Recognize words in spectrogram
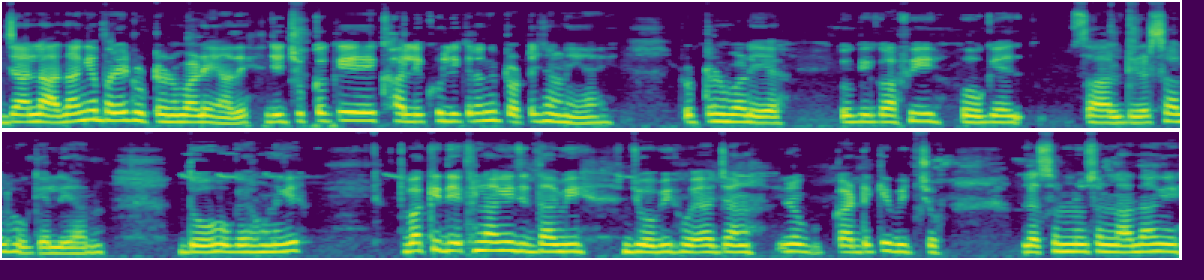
ਜਾਂ ਲਾ ਦਾਂਗੇ, ਪਰ ਇਹ ਟੁੱਟਣ ਵਾਲੇ ਆ ਦੇ। ਜੇ ਚੁੱਕ ਕੇ ਖਾਲੀ ਖੁੱਲੀ ਕਰਾਂਗੇ, ਟੁੱਟ ਜਾਣੇ ਆ ਇਹ, ਟੁੱਟਣ ਵਾਲੇ ਆ, ਕਿਉਂਕਿ ਕਾਫੀ ਹੋ ਗਏ ਸਾਲ, ਡੇਢ ਸਾਲ ਹੋ ਗਏ ਲਿਆ ਨੂੰ, ਦੋ ਹੋ ਗਏ ਹੋਣਗੇ। ਬਾਕੀ ਦੇਖ ਲਾਂਗੇ ਜਿੱਦਾਂ ਵੀ ਜੋ ਵੀ ਹੋਇਆ ਜਾਂ ਇਹਨੂੰ ਕੱਢ ਕੇ ਵਿੱਚੋਂ। ਲਸਣ ਲੁਸਣ ਲਾ ਦਾਂਗੇ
